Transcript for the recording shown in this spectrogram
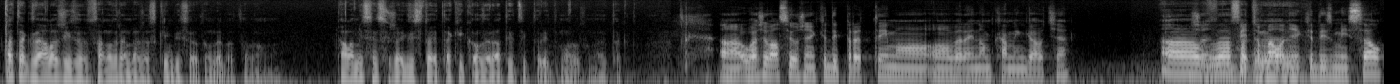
A tak záleží, samozrejme, že s kým by si o tom debatoval. No. Ale myslím si, že existujú aj takí konzervatívci, ktorí tomu rozumejú takto. Uh, uvažoval si už niekedy predtým o, o verejnom coming oute? A že v zásade, by to malo niekedy zmysel?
